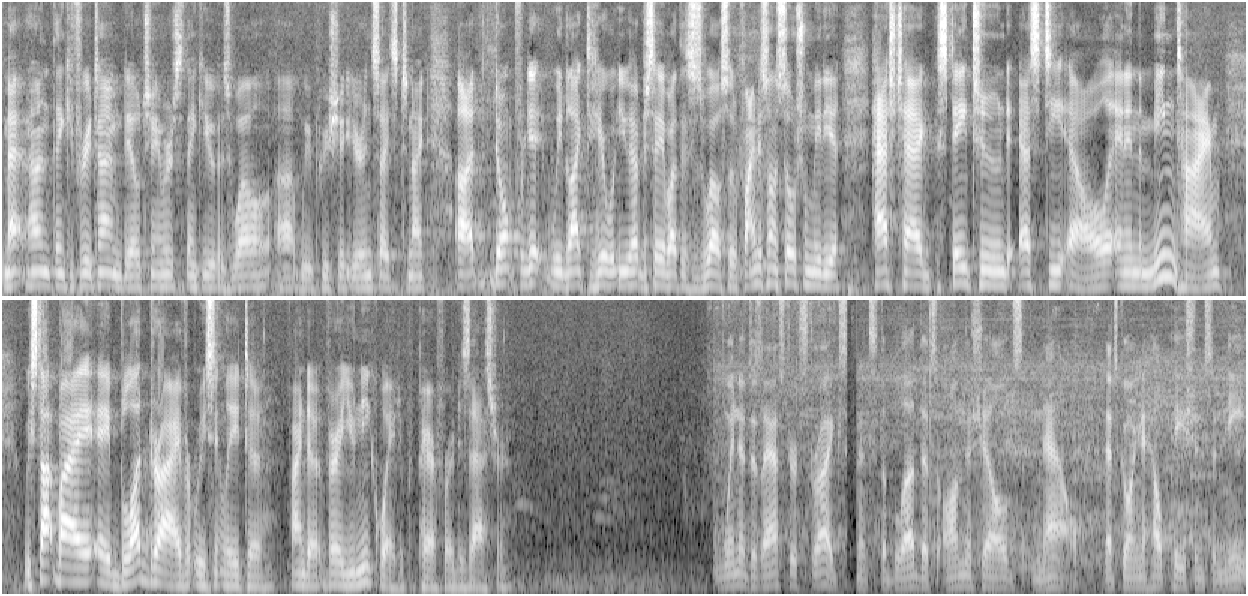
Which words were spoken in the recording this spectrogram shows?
Matt Hunn, thank you for your time. Dale Chambers, thank you as well. Uh, we appreciate your insights tonight. Uh, don't forget, we'd like to hear what you have to say about this as well. So find us on social media, hashtag stay tuned STL. And in the meantime, we stopped by a blood drive recently to find a very unique way to prepare for a disaster. When a disaster strikes, it's the blood that's on the shelves now that's going to help patients in need.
